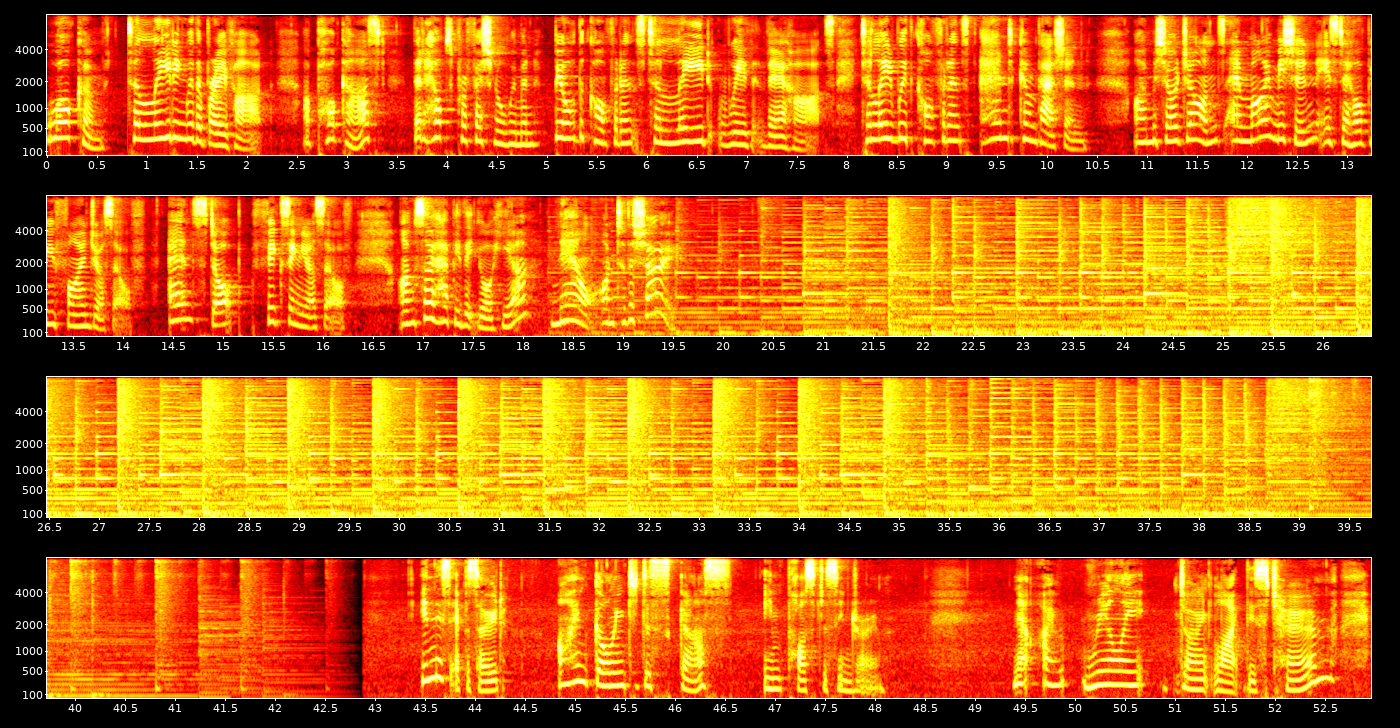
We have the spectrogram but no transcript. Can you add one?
Welcome to Leading with a Brave Heart, a podcast that helps professional women build the confidence to lead with their hearts, to lead with confidence and compassion. I'm Michelle Johns, and my mission is to help you find yourself and stop fixing yourself. I'm so happy that you're here. Now, on to the show. This episode, I'm going to discuss imposter syndrome. Now, I really don't like this term,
